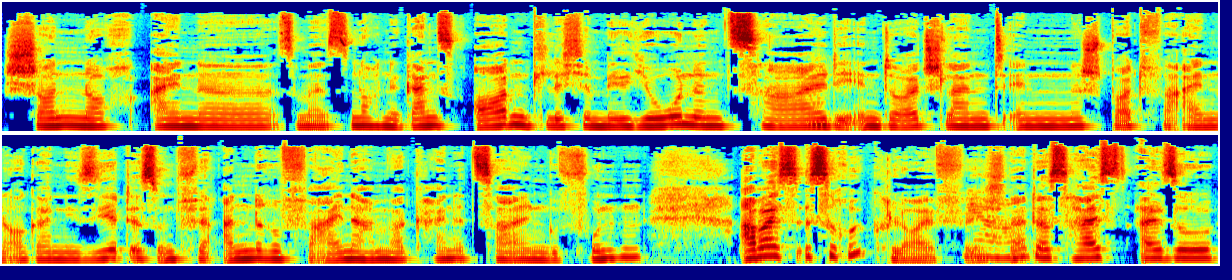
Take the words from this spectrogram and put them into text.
schon noch eine, es ist noch eine ganz ordentliche Millionenzahl, die in Deutschland in Sportvereinen organisiert ist und für andere Vereine haben wir keine Zahlen gefunden. Aber es ist rückläufig. Ja. Ne? Das heißt also,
